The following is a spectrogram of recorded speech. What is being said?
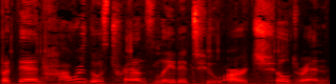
but then how are those translated to our children?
